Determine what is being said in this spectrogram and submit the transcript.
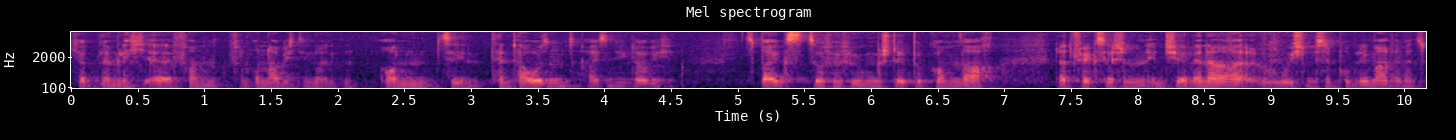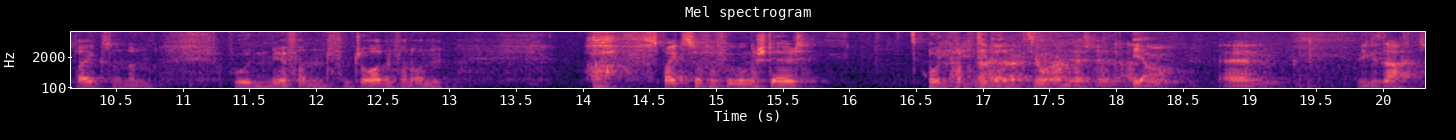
Ich habe nämlich äh, von, von On habe ich die neuen On 10 10.000 heißen die, glaube ich, Spikes zur Verfügung gestellt bekommen nach der Track Session in Chiavenna, wo ich ein bisschen Probleme hatte mit Spikes und dann wurden mir von, von Jordan von On ah, Spikes zur Verfügung gestellt und habe die dann Aktion an der Stelle. Also, Ja. ähm, wie gesagt,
